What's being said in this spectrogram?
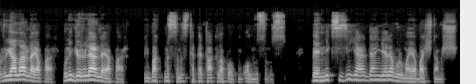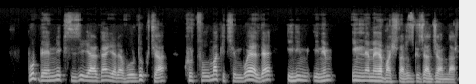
rüyalarla yapar. Bunu görülerle yapar. Bir bakmışsınız tepe taklak ol- olmuşsunuz. Benlik sizi yerden yere vurmaya başlamış. Bu benlik sizi yerden yere vurdukça kurtulmak için bu elde inim inim inlemeye başlarız güzel canlar.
